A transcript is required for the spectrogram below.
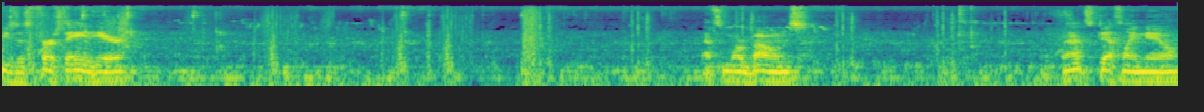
Use this first aid here. Got some more bones. That's definitely new.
